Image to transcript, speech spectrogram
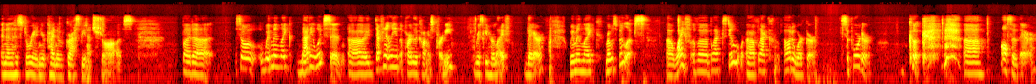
and then a historian you're kind of grasping at straws but uh, so women like mattie woodson uh, definitely a part of the communist party risking her life there. Women like Rose Billups, wife of a black steel uh, black auto worker, supporter, cook, uh, also there.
